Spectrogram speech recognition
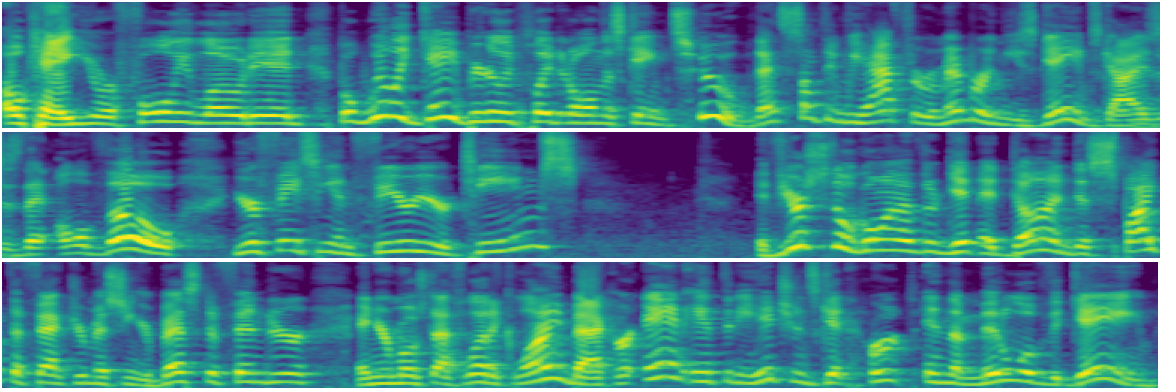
okay, you're fully loaded, but Willie Gay barely played it all in this game too. That's something we have to remember in these games, guys, is that although you're facing inferior teams. If you're still going out there getting it done, despite the fact you're missing your best defender and your most athletic linebacker, and Anthony Hitchens get hurt in the middle of the game,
